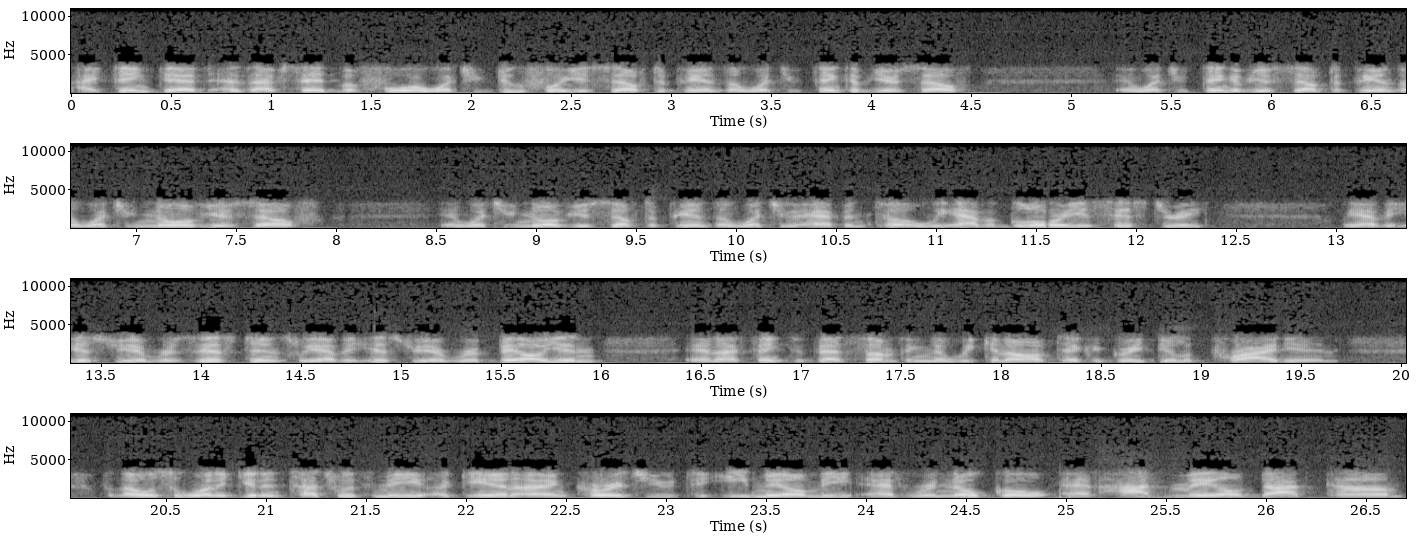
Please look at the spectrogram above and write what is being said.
I think that, as I've said before, what you do for yourself depends on what you think of yourself. And what you think of yourself depends on what you know of yourself. And what you know of yourself depends on what you have been told. We have a glorious history. We have a history of resistance. We have a history of rebellion. And I think that that's something that we can all take a great deal of pride in. For those who want to get in touch with me, again, I encourage you to email me at runoko at hotmail.com,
